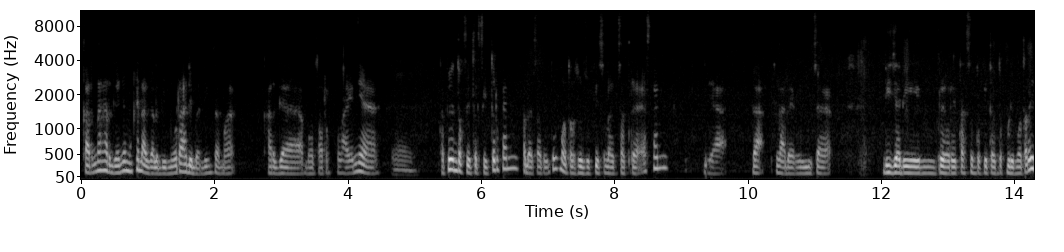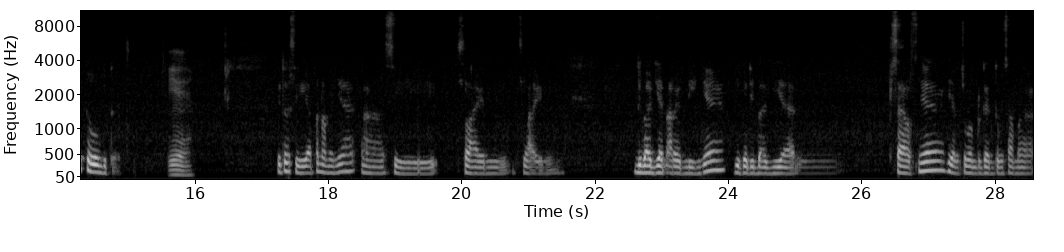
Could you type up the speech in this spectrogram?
karena harganya mungkin agak lebih murah dibanding sama harga motor lainnya. Hmm. Tapi untuk fitur-fitur kan pada saat itu motor Suzuki selain Satria F kan ya nggak nggak ada yang bisa dijadiin prioritas untuk kita untuk beli motor itu gitu. Iya. Itu sih apa namanya eh, si selain selain di bagian R&D-nya juga di bagian sales-nya yang cuma bergantung sama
